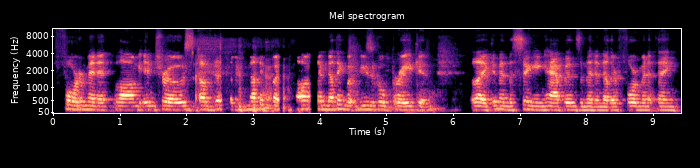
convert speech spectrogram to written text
four minute long intros of just like nothing but song, like nothing but musical break and like and then the singing happens and then another four minute thing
